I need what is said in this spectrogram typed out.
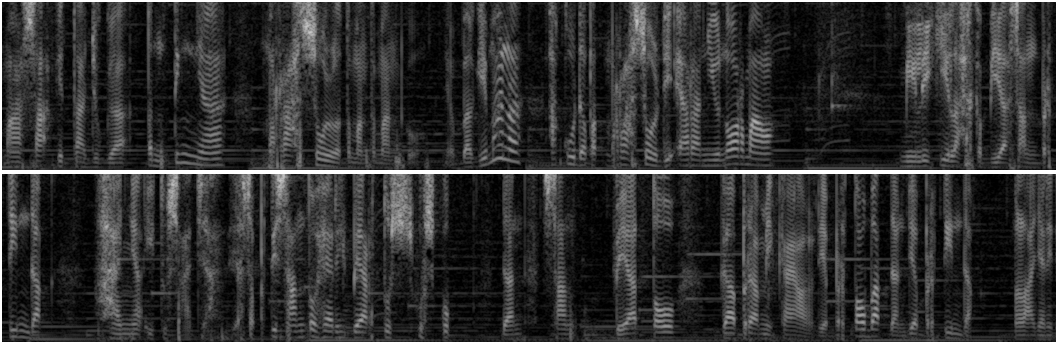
masa kita juga pentingnya merasul teman-temanku. Ya, bagaimana aku dapat merasul di era new normal? Milikilah kebiasaan bertindak hanya itu saja. Ya seperti Santo Heribertus uskup dan San Beato Gabra Mikael, dia bertobat dan dia bertindak melayani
